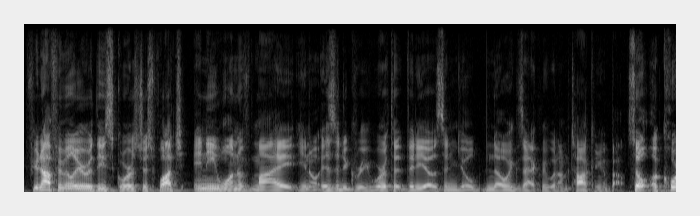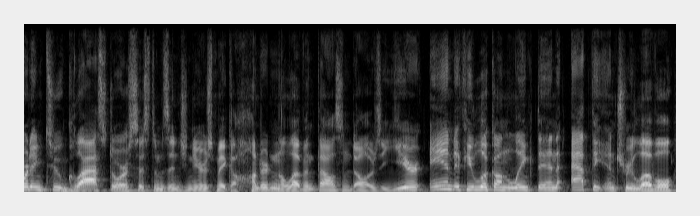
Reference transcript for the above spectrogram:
If you're not familiar with these scores, just watch any one of my, you know, is a degree worth it videos and you'll know exactly what I'm talking about. So according to Glassdoor, systems engineers make $111,000 a year. And if you look on LinkedIn at the entry level,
